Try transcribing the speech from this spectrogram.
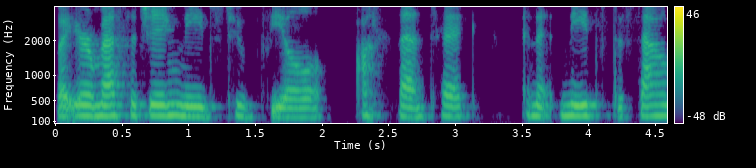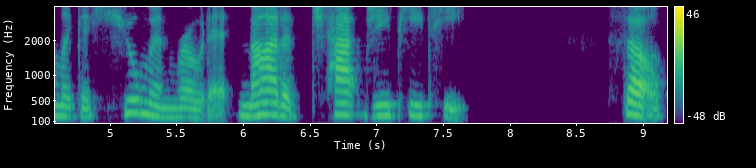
But your messaging needs to feel authentic and it needs to sound like a human wrote it, not a chat GPT. So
